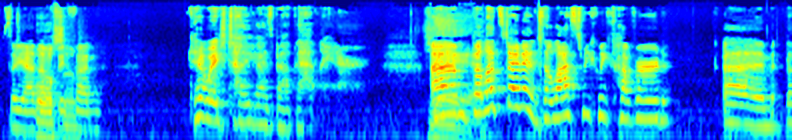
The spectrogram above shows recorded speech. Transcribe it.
So yeah, that'll Awesome. be fun. Can't wait to tell you guys about that later. Yeah. Um, but let's dive in. So last week we covered um, the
